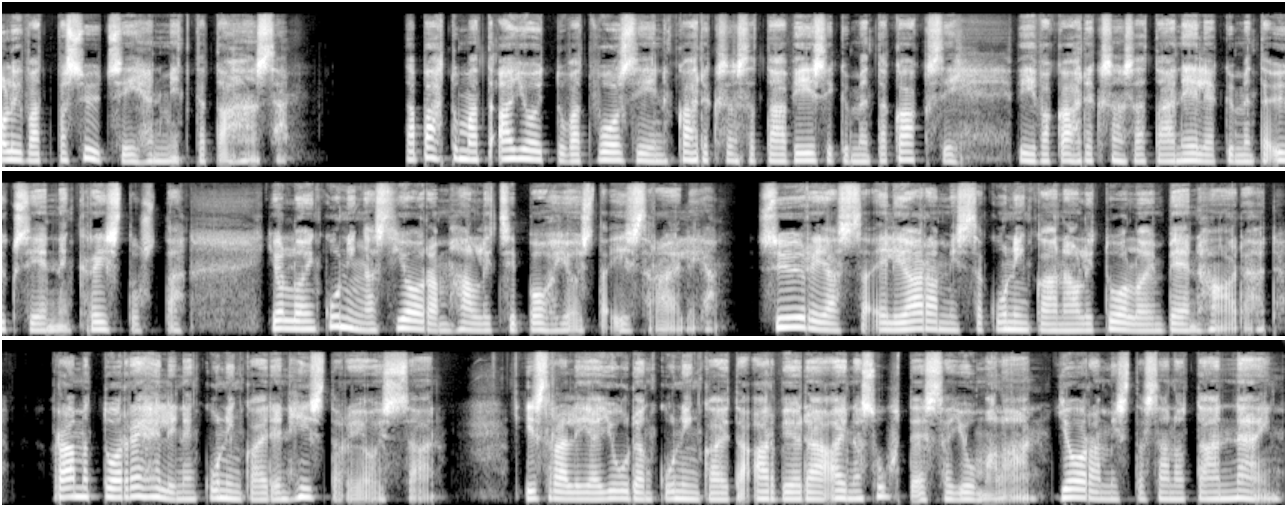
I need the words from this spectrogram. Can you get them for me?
olivatpa syyt siihen mitkä tahansa. Tapahtumat ajoittuvat vuosiin 852-841 ennen Kristusta, jolloin kuningas Joram hallitsi pohjoista Israelia. Syyriassa eli Aramissa kuninkaana oli tuolloin Ben-Hadad. Raamattu on rehellinen kuninkaiden historioissaan. Israelin ja Juudan kuninkaita arvioidaan aina suhteessa Jumalaan. Joramista sanotaan näin.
